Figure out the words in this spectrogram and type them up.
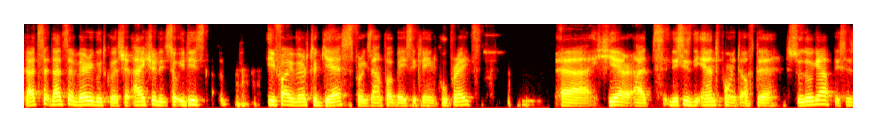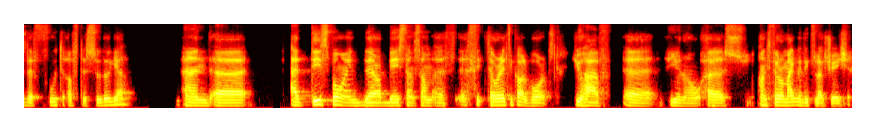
That's a, that's a very good question. Actually, so it is. If I were to guess, for example, basically in cuprates, uh, here at, this is the end point of the pseudo gap. This is the foot of the pseudo gap. And uh, at this point, they are based on some uh, th theoretical works. You have uh, you know, uh, antiferromagnetic fluctuation.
